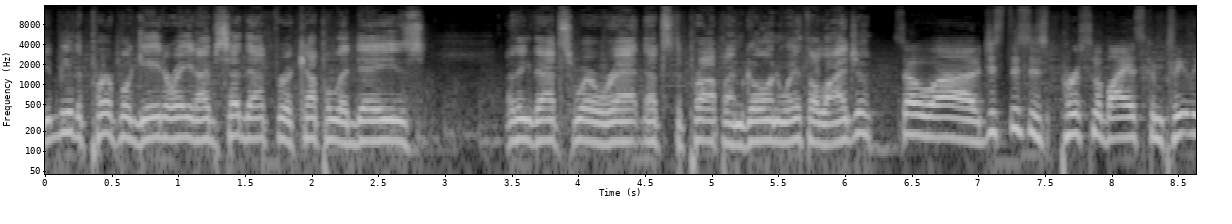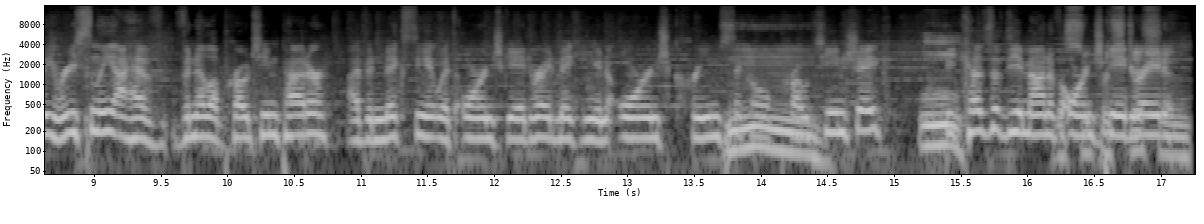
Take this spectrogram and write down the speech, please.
Give me the purple Gatorade. I've said that for a couple of days. I think that's where we're at. That's the prop I'm going with, Elijah. So, uh, just this is personal bias completely. Recently, I have vanilla protein powder. I've been mixing it with orange Gatorade, making an orange creamsicle mm. protein shake. Mm. Because of the amount of The orange Gatorade.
